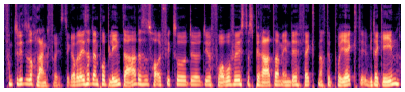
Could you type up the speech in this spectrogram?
funktioniert das auch langfristig. Aber da ist halt ein Problem da, dass es häufig so der, der Vorwurf ist, dass Berater am Endeffekt nach dem Projekt wieder gehen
